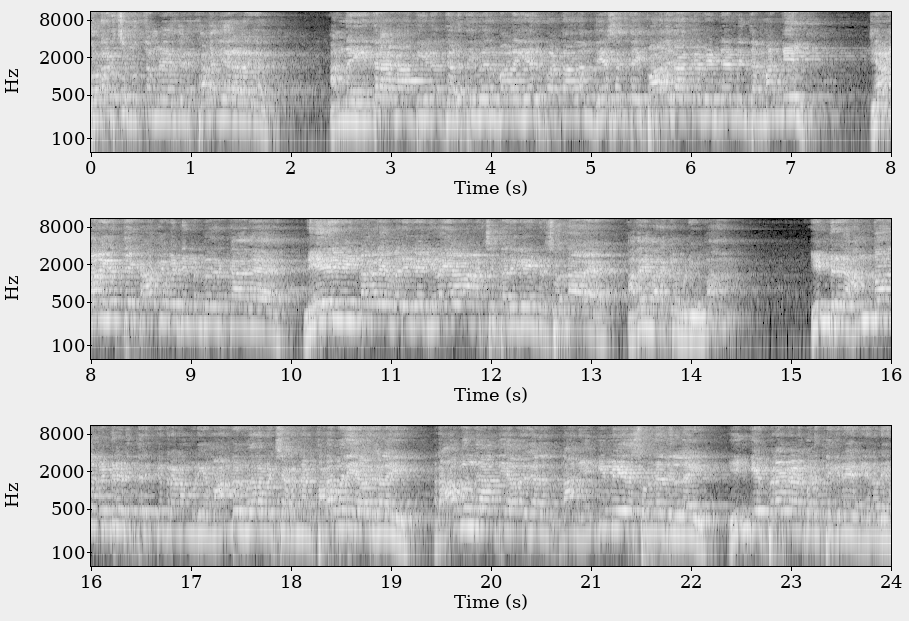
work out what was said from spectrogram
தொடர்ச்சி முத்தமிழர் கலைஞர் அவர்கள் அன்னை இந்திரா காந்தியிடம் கருத்து வேறுபாடு ஏற்பட்டாலும் தேசத்தை பாதுகாக்க வேண்டும். இந்த மண்ணில் ஜனநாயகத்தை காக்க வேண்டும் என்பதற்காக நேருவின் மகளே வருக நிலையான ஆட்சி தருக என்று சொன்னார. அதை மறக்க முடியுமா? இன்று அன்பால் வென்றெடுத்திருக்கின்ற நம்முடைய மாண்பு முதலமைச்சர் அண்ணன் தளபதி அவர்களை ராகுல் காந்தி அவர்கள் நான் எங்குமே சொன்னதில்லை. இங்கே பிரகடனப்படுத்துகிறேன். என்னுடைய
